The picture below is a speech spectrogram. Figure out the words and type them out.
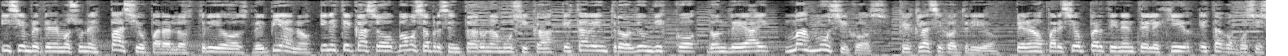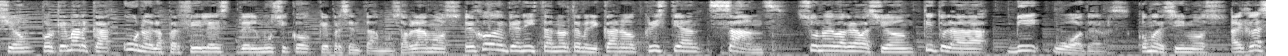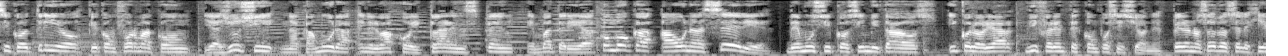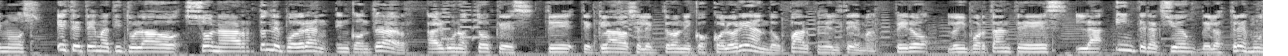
Y siempre tenemos un espacio para los tríos de piano. Y en este caso vamos a presentar una música que está dentro de un disco donde hay más músicos que el clásico trío, pero nos pareció pertinente elegir esta composición porque marca uno de los perfiles del músico que presentamos. Hablamos del joven pianista norteamericano Christian Sands, su nueva grabación titulada Be Waters. Como decimos, al clásico trío que conforma con Yayushi Nakamura en el bajo y Clarence Penn en batería, convoca a una serie de músicos invitados y colorear diferentes composiciones. Pero nosotros elegimos este tema titulado Sonar, donde podrán encontrar algunos toques de teclados electrónicos coloreando partes del tema. Pero lo importante es la interacción de los tres músicos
